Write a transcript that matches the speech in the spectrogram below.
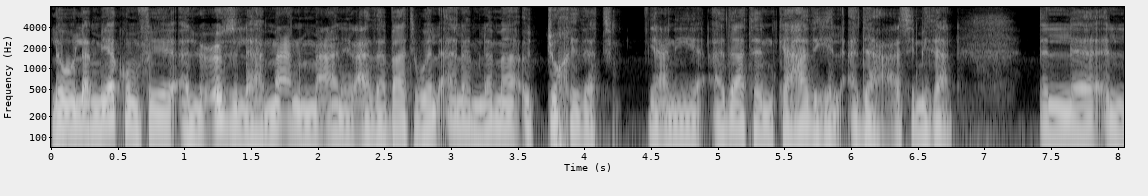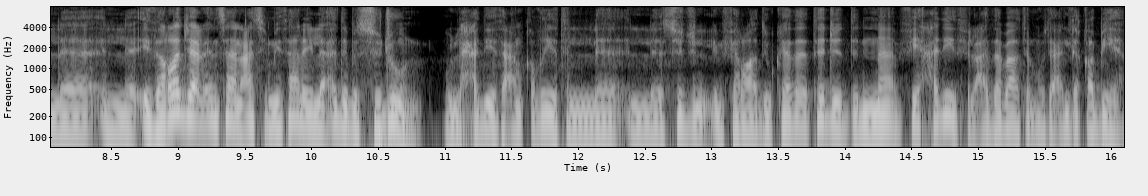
لو لم يكن في العزلة معنى معاني العذابات والألم لما اتخذت يعني أداة كهذه الأداة. على سبيل المثال ال ال ال إذا رجع الإنسان على سبيل المثال إلى أدب السجون والحديث عن قضية السجن الانفرادي وكذا تجد أن في حديث في العذابات المتعلقة بها.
